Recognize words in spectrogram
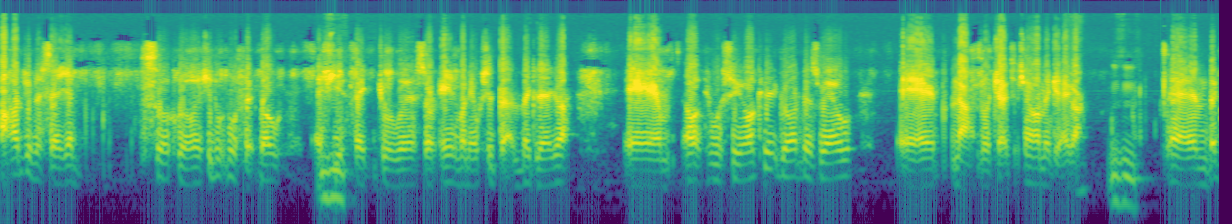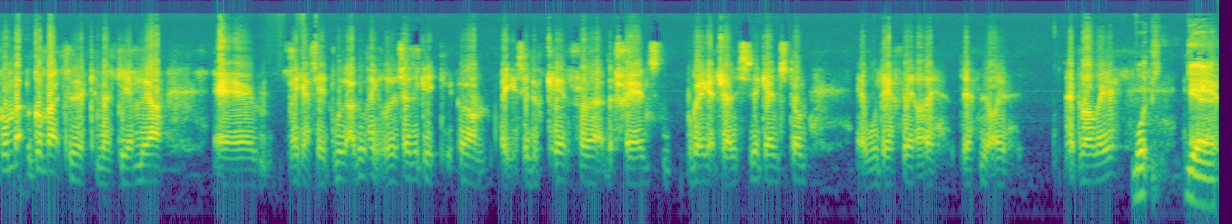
hundred percent. You're so clueless. You don't know football if you think Joe Lewis or anyone else is better than McGregor. Um, a lot of people say, "Okay, Gordon as well." Um, nah, no chance. It's Allan McGregor. hmm Um, but going back, going back to the kind of game there, um, like I said, I don't think Lewis is a great keeper. Like you said, they've kept for that defence. We're going to get chances against them. It will definitely, definitely put them away. What? Yeah.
